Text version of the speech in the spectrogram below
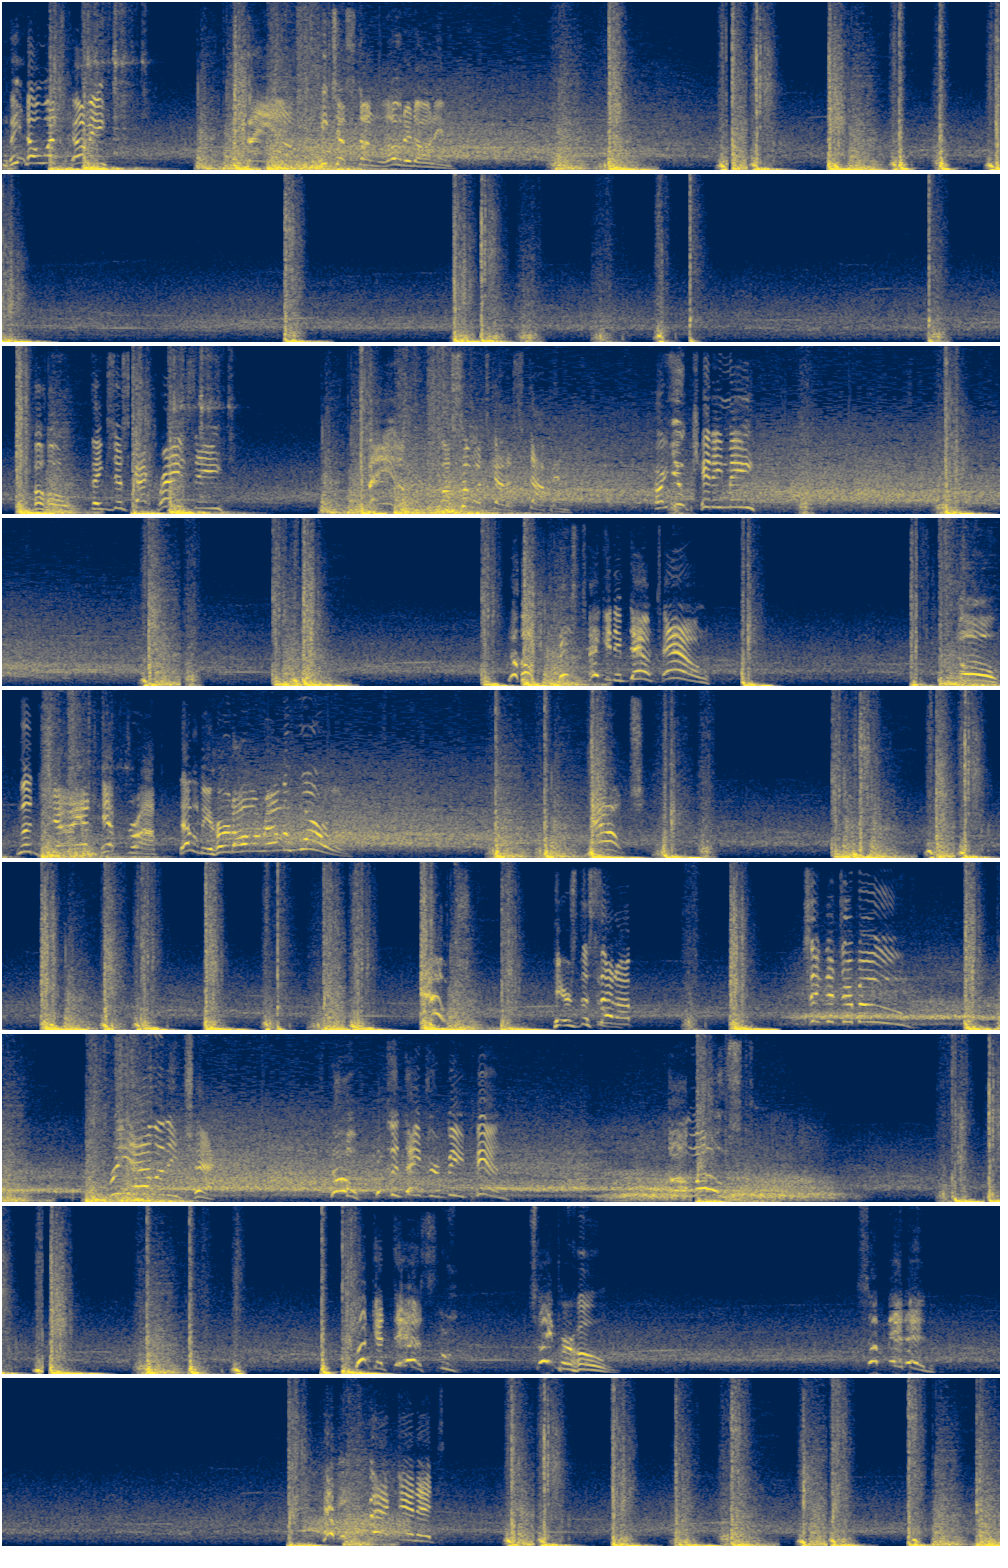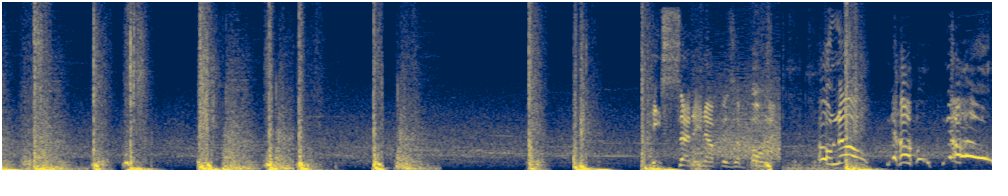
We know what's coming! Bam! He just unloaded on him! Oh, things just got crazy! Bam! Oh, someone's got to stop him! Are you kidding me? He's taking him downtown! Oh, the giant hip drop! That'll be heard all around the world! Ouch! Ouch! Here's the setup! Signature move! Reality check! Oh, he's in danger of being pinned! Look at this! Sleeper hold! Submitted! He's back in it! He's setting up his opponent. Oh no! No! No!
